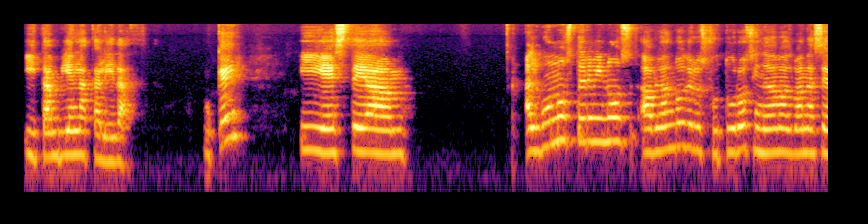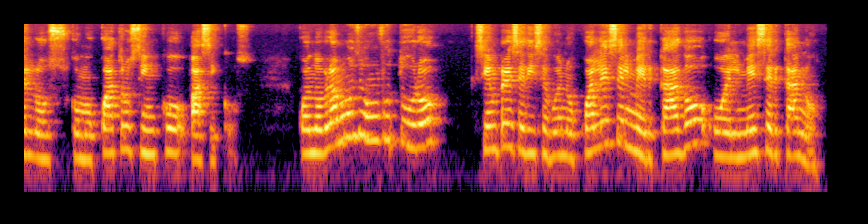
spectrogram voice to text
y también la calidad. ¿Ok? Y este, algunos términos, hablando de los futuros, y nada más van a ser los como cuatro o cinco básicos. Cuando hablamos de un futuro, siempre se dice, bueno, ¿cuál es el mercado o el mes cercano?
